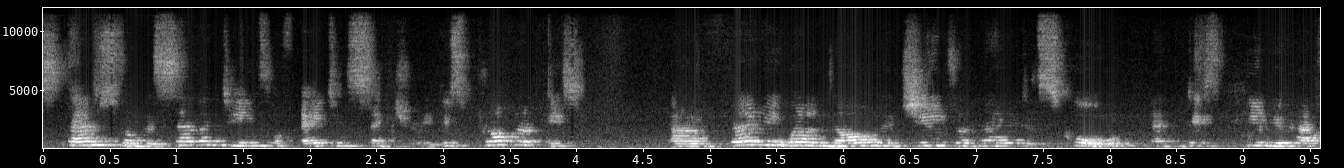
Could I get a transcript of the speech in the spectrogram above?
stems from the 17th of 18th century. This proverb is uh, very well known and children read it at school, and this here you have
